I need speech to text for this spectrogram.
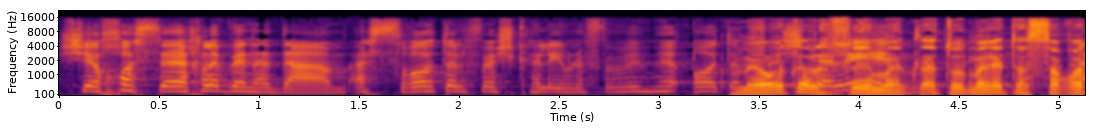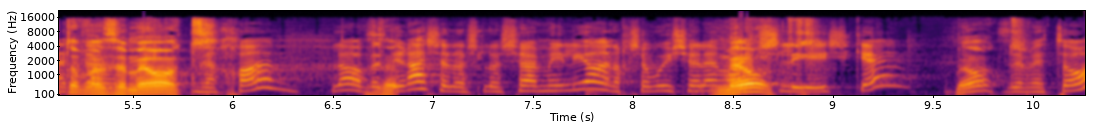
שחוסך לבן אדם עשרות אלפי שקלים, לפעמים מאות אלפי מאות שקלים. אלפים, את- את אומרת עשרות, אתה- אבל זה מאות. נכון. לא, זה- בדירה של השלושה מיליון, עכשיו הוא ישלם מאות. רק שליש, כן, מאות, זה מטורף.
